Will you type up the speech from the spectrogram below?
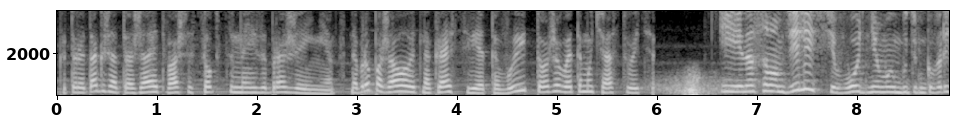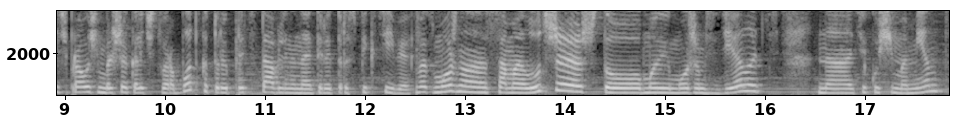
которое также отражает ваше собственное изображение. Добро пожаловать на край света, вы тоже в этом участвуете. И на самом деле сегодня мы будем говорить про очень большое количество работ, которые представлены на этой ретроспективе. Возможно, самое лучшее, что мы можем сделать на текущий момент,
